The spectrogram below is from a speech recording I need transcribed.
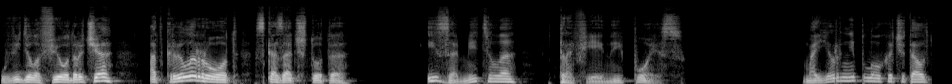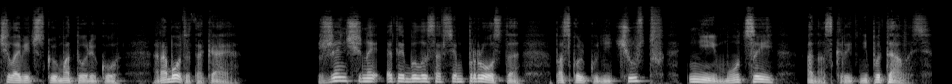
увидела Федорыча, открыла рот сказать что-то и заметила трофейный пояс. Майор неплохо читал человеческую моторику. Работа такая. Женщиной этой было совсем просто, поскольку ни чувств, ни эмоций она скрыть не пыталась.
